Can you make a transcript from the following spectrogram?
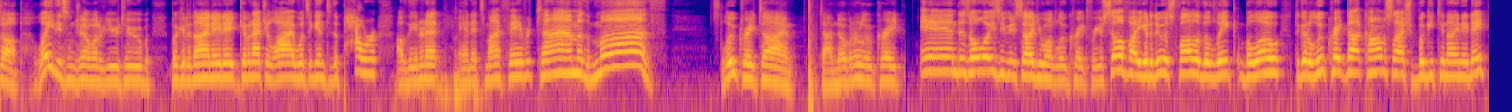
up, ladies and gentlemen of YouTube? Boogie to 988 coming at you live once again to the power of the internet, and it's my favorite time of the month. It's Loot Crate time. Time to open a Loot Crate. And as always, if you decide you want Loot Crate for yourself, all you gotta do is follow the link below to go to lootcrate.com slash boogie2988.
